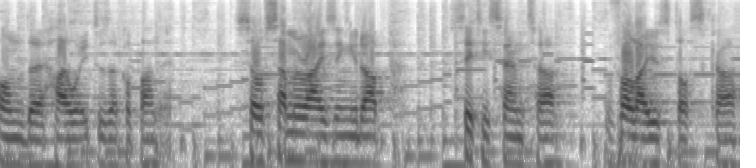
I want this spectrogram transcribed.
on the highway to Zakopane. So summarizing it up, city center, Wola Justowska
